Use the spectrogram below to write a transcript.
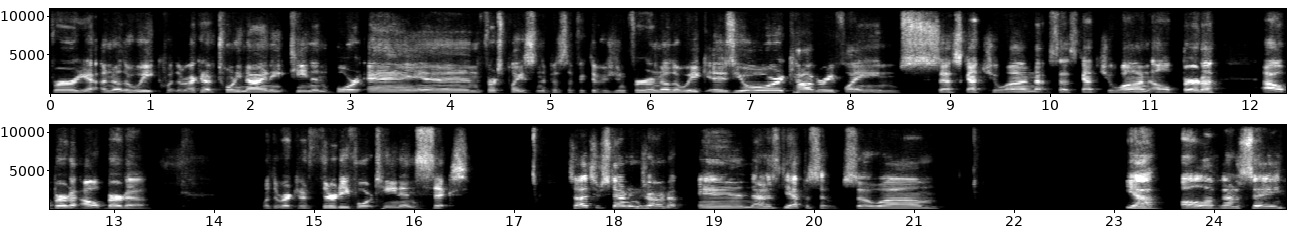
for yet another week with a record of 29, 18, and 4. And first place in the Pacific Division for another week is your Calgary Flames, Saskatchewan, not Saskatchewan, Alberta, Alberta, Alberta, with a record of 30, 14, and 6. So that's your standings roundup, and that is the episode. So, um, yeah, all I've got to say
